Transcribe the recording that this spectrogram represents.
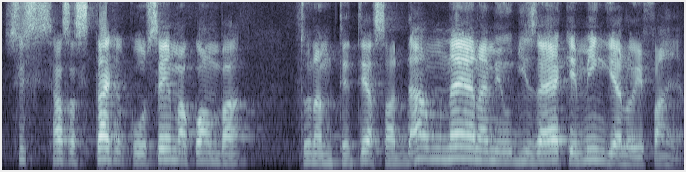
Sisi sasa, sitaki kusema kwamba tunamtetea Sadamu, naye ana miujiza yake mingi aliyoifanya,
